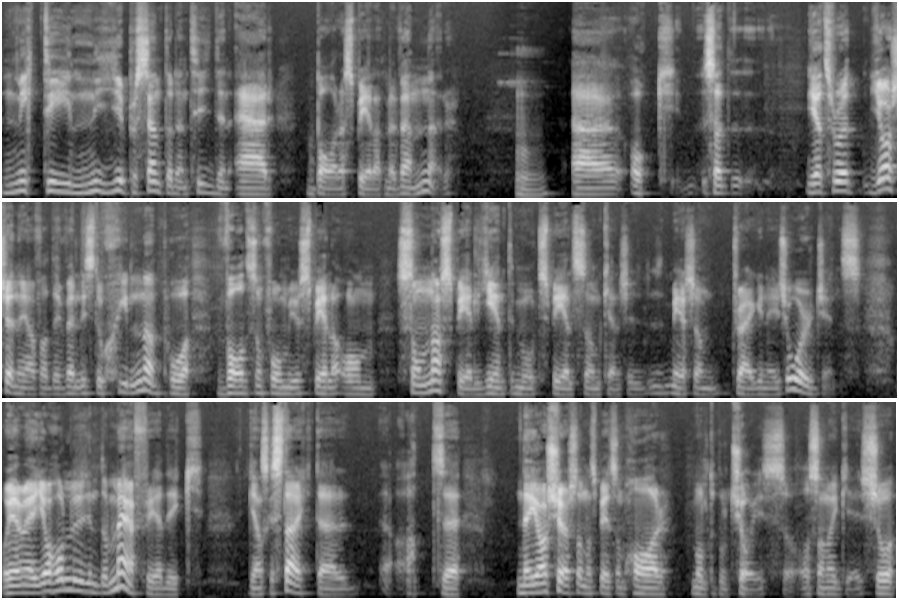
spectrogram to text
99% av den tiden är bara spelat med vänner. Eh, och så att jag tror att jag känner i alla fall att det är väldigt stor skillnad på vad som får mig att spela om sådana spel gentemot spel som kanske mer som Dragon Age Origins. Och jag, menar, jag håller ändå med Fredrik ganska starkt där att eh, när jag kör sådana spel som har multiple choice och, och sådana grejer så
